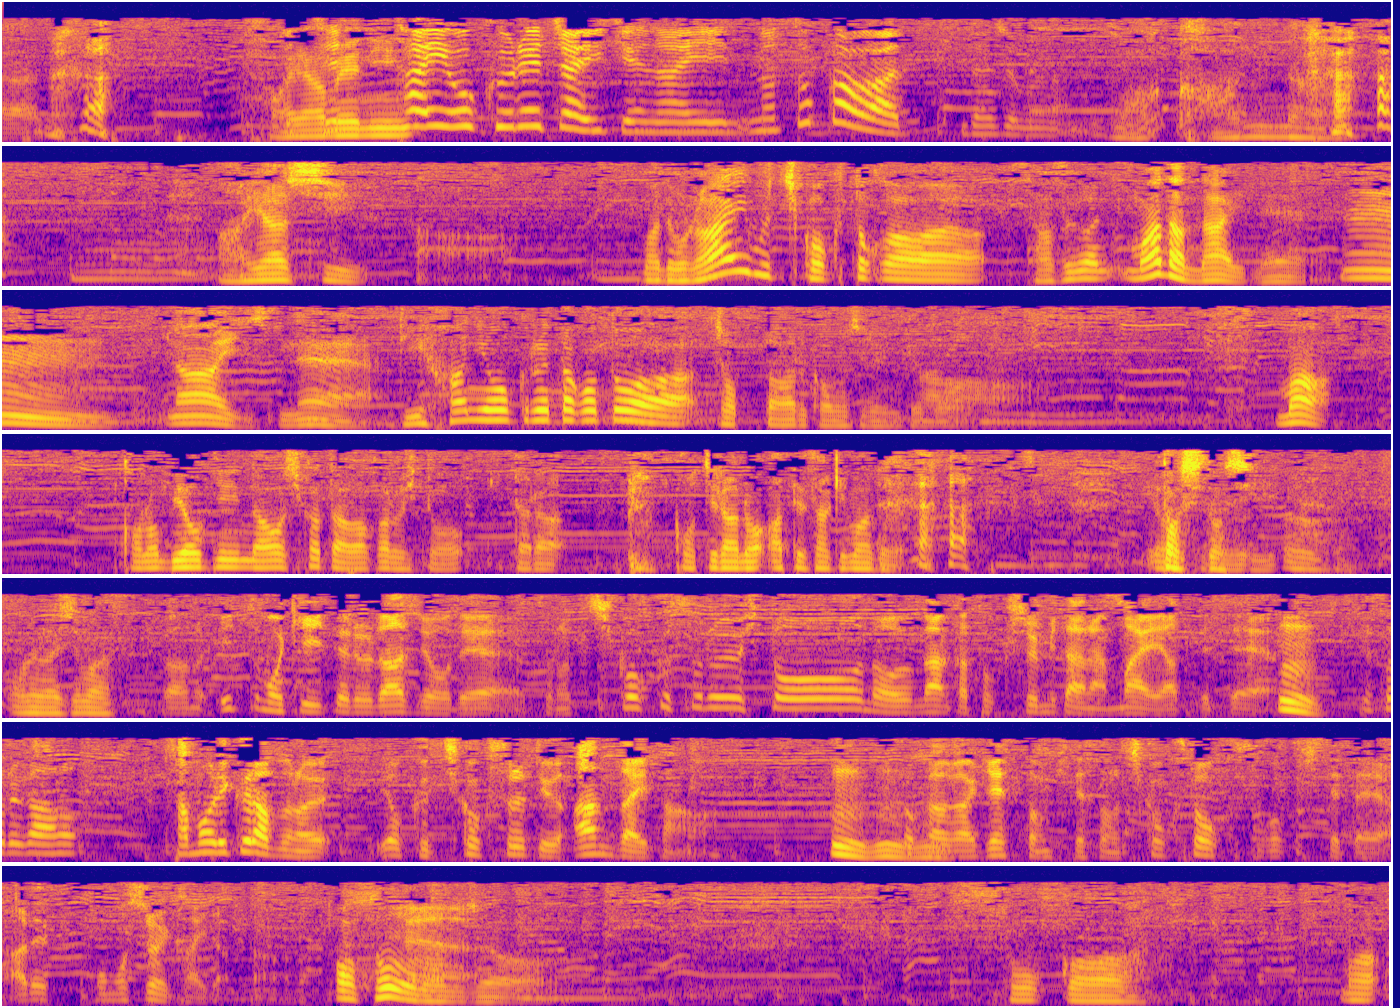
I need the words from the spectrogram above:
早めに。絶わ対遅れちゃいけないのとかは大丈夫なんですよ。かんない。う ん怪しい。まあでもライブ遅刻とかはさすがにまだないね。うん、ないですね。リハに遅れたことはちょっとあるかもしれんけど。まあ、この病気に治し方わかる人いたら、こちらの宛先まで。どしどしうん、お願いします。あのいつも聞いてるラジオで、その遅刻する人のなんか特集みたいなの前やってて、うん。でそれがあの、タモリクラブのよく遅刻するという安西さん。とかがゲストに来て、その遅刻トークすごくしてて、あれ面白い回だった。あ、そうなんじゃ。そうか。まあ、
